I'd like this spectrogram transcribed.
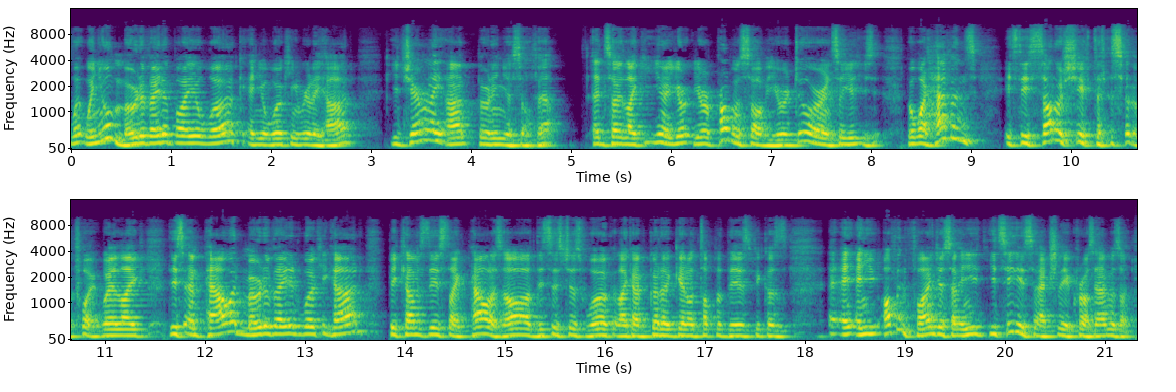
when you're motivated by your work and you're working really hard, you generally aren't burning yourself out. And so, like you know, you're you're a problem solver, you're a doer, and so you. you but what happens? It's this subtle shift at a of point where like this empowered, motivated working hard becomes this like powerless. Oh, this is just work. Like I've got to get on top of this because, and, and you often find yourself, and you, you'd see this actually across Amazon.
